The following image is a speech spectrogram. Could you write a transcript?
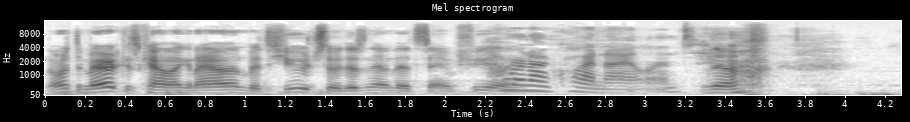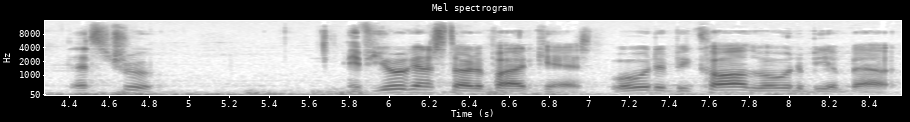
North America's kind of like an island, but it's huge, so it doesn't have that same feeling. We're not quite an island. No, that's true. If you were going to start a podcast, what would it be called? What would it be about?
